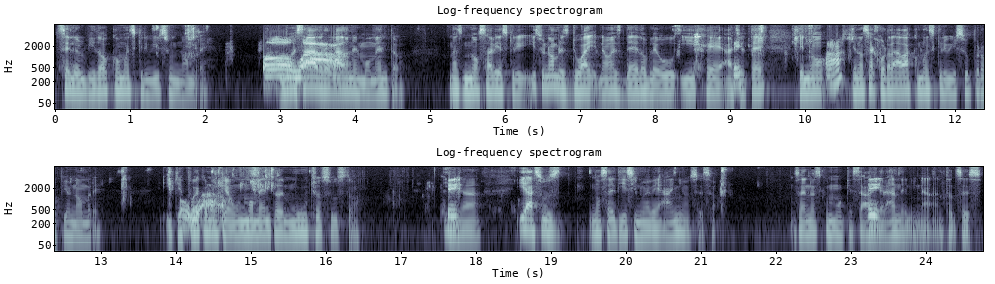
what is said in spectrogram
se le olvidó cómo escribir su nombre. Oh, no estaba drogado en el momento. Más no sabía escribir. Y su nombre es Dwight, ¿no? Es D-W-I-G-H-T. Que, no, que no se acordaba cómo escribir su propio nombre. Y que oh, fue como que un momento de mucho susto. Sí. Y, a sus, no sé, 19 años eso. O sea, no es como que estaba grande ni nada. Entonces,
